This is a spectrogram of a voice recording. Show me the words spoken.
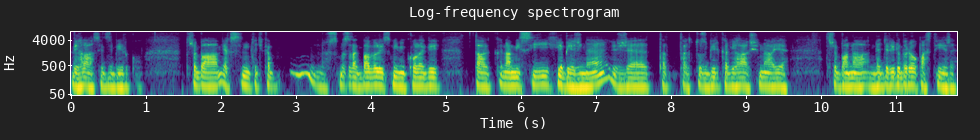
vyhlásit sbírku. Třeba, jak jsem teďka, jsme se tak bavili s mými kolegy, tak na misích je běžné, že ta, tato sbírka vyhlášená je třeba na neděli dobrého pastýře.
